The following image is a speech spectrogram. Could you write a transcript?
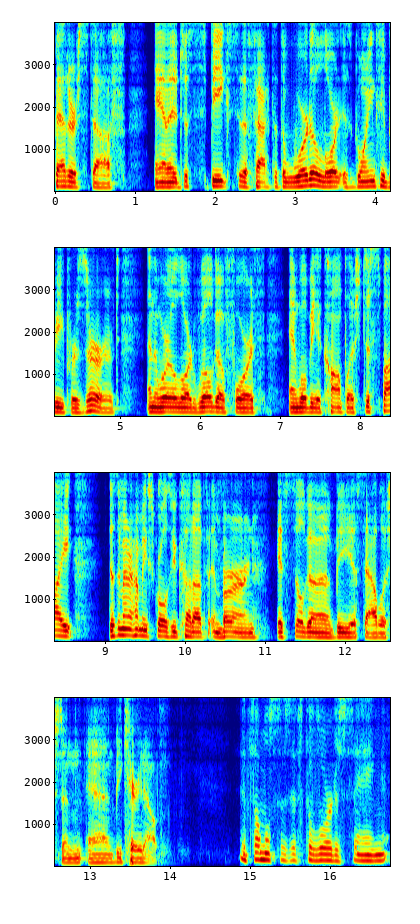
better stuff. And it just speaks to the fact that the word of the Lord is going to be preserved and the word of the Lord will go forth and will be accomplished despite doesn't matter how many scrolls you cut up and burn, it's still going to be established and, and be carried out. It's almost as if the Lord is saying,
